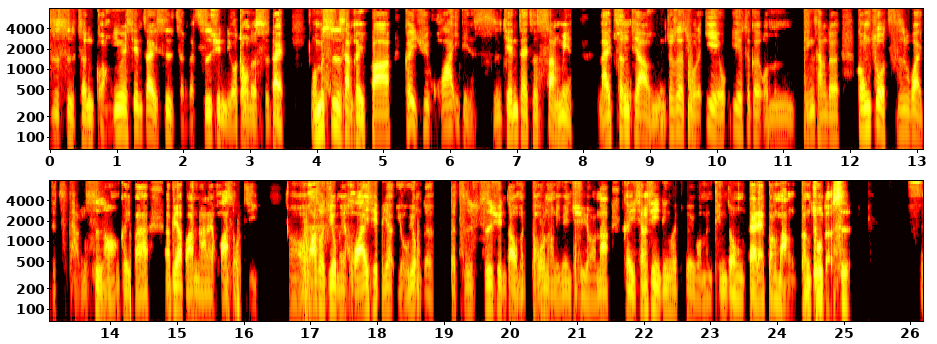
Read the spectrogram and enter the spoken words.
知识增广，因为现在是整个资讯流通的时代，我们事实上可以发，可以去花一点时间在这上面来增加我们，就是除了业业这个我们平常的工作之外的尝试哈，可以把它啊不要把它拿来划手机。哦，滑手机我们滑一些比较有用的的资 资讯到我们头脑里面去哦，那可以相信一定会对我们听众带来帮忙帮助的是。是，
